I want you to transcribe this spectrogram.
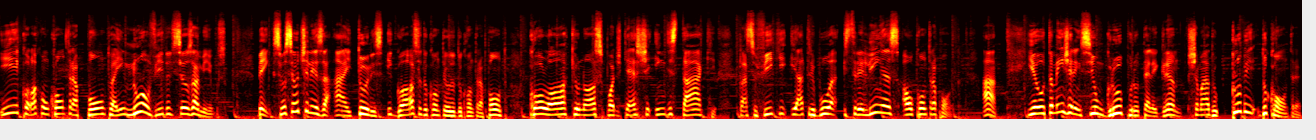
e colocam um contraponto aí no ouvido de seus amigos. Bem, se você utiliza iTunes e gosta do conteúdo do Contraponto, coloque o nosso podcast em destaque, classifique e atribua estrelinhas ao Contraponto. Ah, e eu também gerencio um grupo no Telegram chamado Clube do Contra,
